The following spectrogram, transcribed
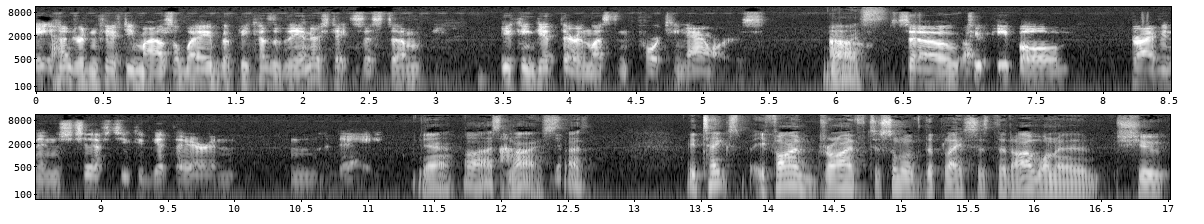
850 miles away, but because of the interstate system, you can get there in less than 14 hours. Um, nice. so two people driving in shifts, you could get there in, in a day. Yeah. Oh, that's Um, nice. That's, it takes if I drive to some of the places that I want to shoot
